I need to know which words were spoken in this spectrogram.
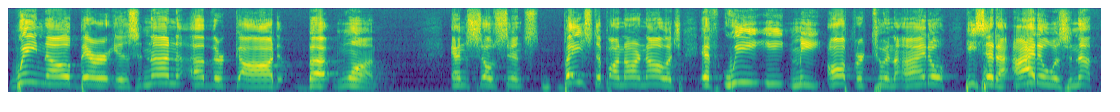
We know there is none other God but one. And so, since based upon our knowledge, if we eat meat offered to an idol, he said an idol is nothing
